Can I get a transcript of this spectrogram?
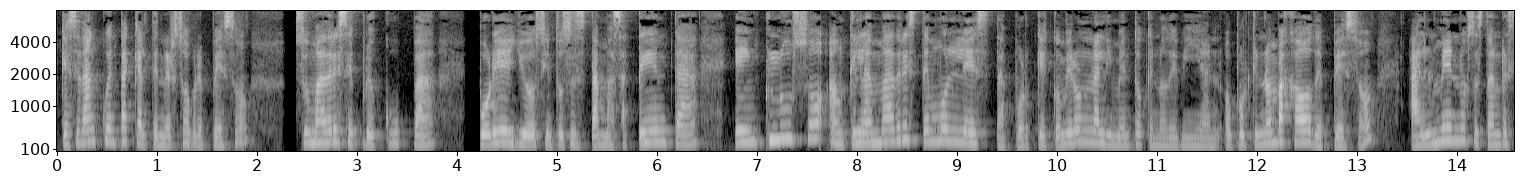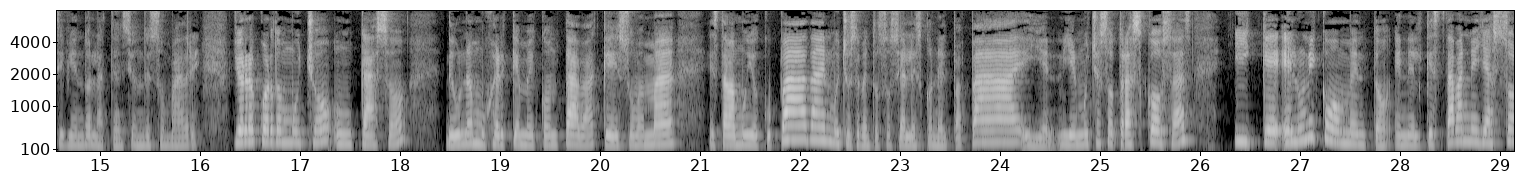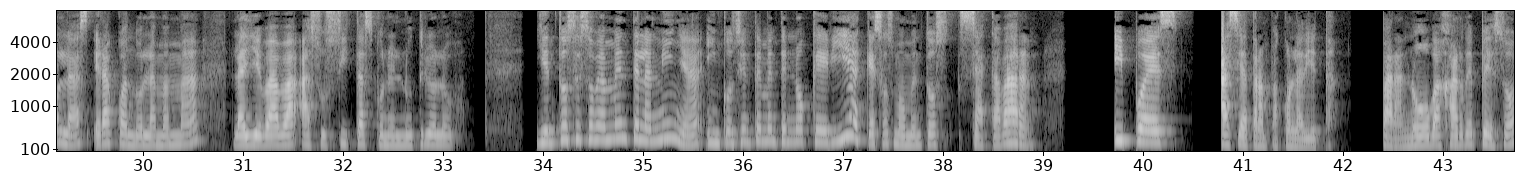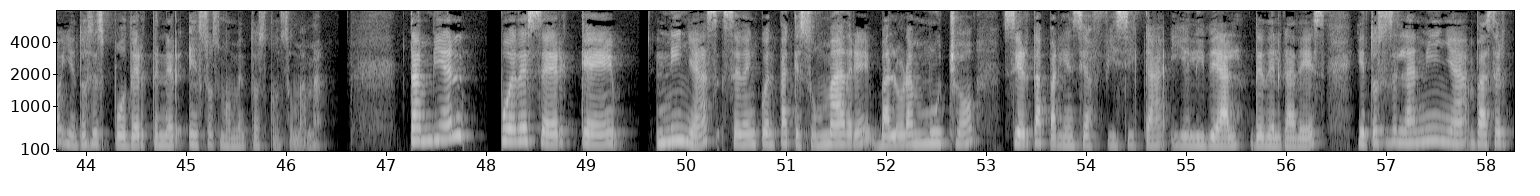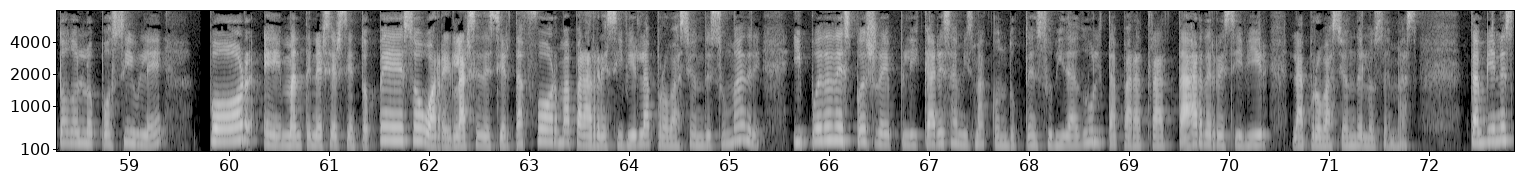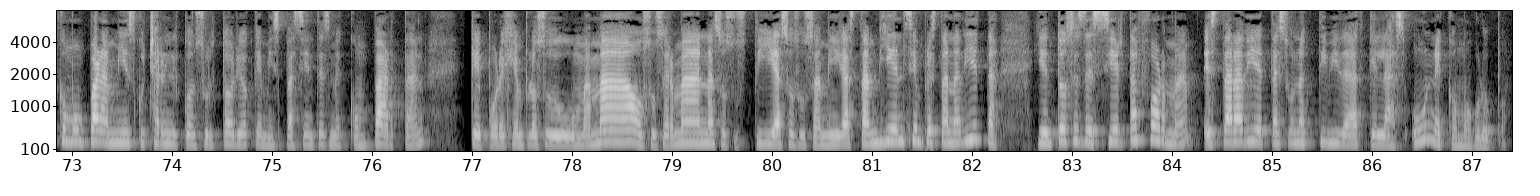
que se dan cuenta que al tener sobrepeso, su madre se preocupa por ellos y entonces está más atenta e incluso aunque la madre esté molesta porque comieron un alimento que no debían o porque no han bajado de peso, al menos están recibiendo la atención de su madre. Yo recuerdo mucho un caso de una mujer que me contaba que su mamá estaba muy ocupada en muchos eventos sociales con el papá y en, muchas otras cosas y que el único momento en el que estaban ellas solas era cuando la mamá la llevaba a sus citas con el nutriólogo. Y entonces obviamente la niña inconscientemente no quería que esos momentos se acabaran. Y pues hacía trampa con la dieta para no bajar de peso y entonces poder tener esos momentos con su mamá. También puede ser que niñas se den cuenta que su madre valora mucho cierta apariencia física y el ideal de delgadez y entonces la niña va a hacer todo lo posible por eh, mantenerse a cierto peso o arreglarse de cierta forma para recibir la aprobación de su madre y puede después replicar esa misma conducta en su vida adulta para tratar de recibir la aprobación de los demás. También es común para mí escuchar en el consultorio que mis pacientes me compartan que, por ejemplo, su mamá o sus hermanas o sus tías o sus amigas también siempre están a dieta. Y entonces, de cierta forma, estar a dieta es una actividad que las une como grupo.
